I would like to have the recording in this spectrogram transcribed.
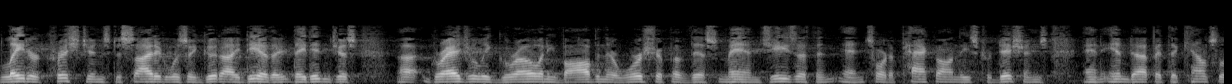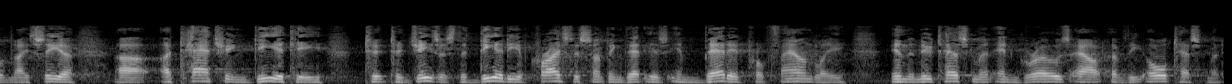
later Christians decided was a good idea. They, they didn't just uh, gradually grow and evolve in their worship of this man Jesus and, and, sort of pack on these traditions and end up at the Council of Nicaea uh, attaching deity to, to Jesus. The deity of Christ is something that is embedded profoundly in the New Testament and grows out of the Old Testament,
